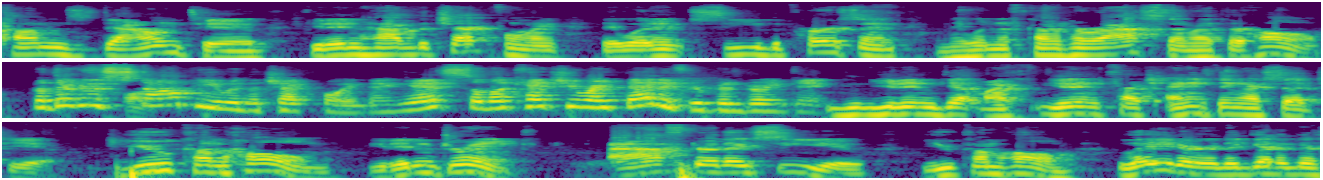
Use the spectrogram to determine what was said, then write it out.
comes down to if you didn't have the checkpoint, they wouldn't see the person and they wouldn't have come and harassed them at their home. but they're going to stop you in the checkpoint, dingus. So they'll catch you right then if you've been drinking. You didn't get my you didn't catch anything I said to you. You come home. You didn't drink. After they see you, you come home. Later, they get a,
